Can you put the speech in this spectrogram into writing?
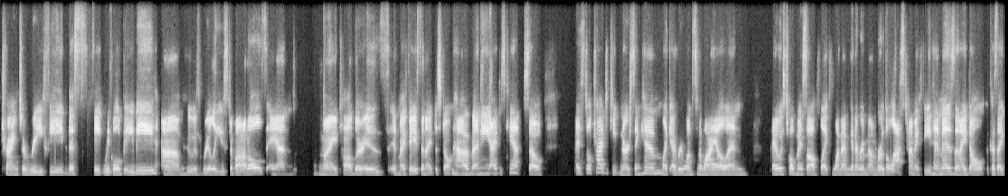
trying to refeed this eight week old baby um, who is really used to bottles and my toddler is in my face and I just don't have any, I just can't. So I still tried to keep nursing him like every once in a while. And I always told myself like when I'm going to remember the last time I feed him is, and I don't because I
